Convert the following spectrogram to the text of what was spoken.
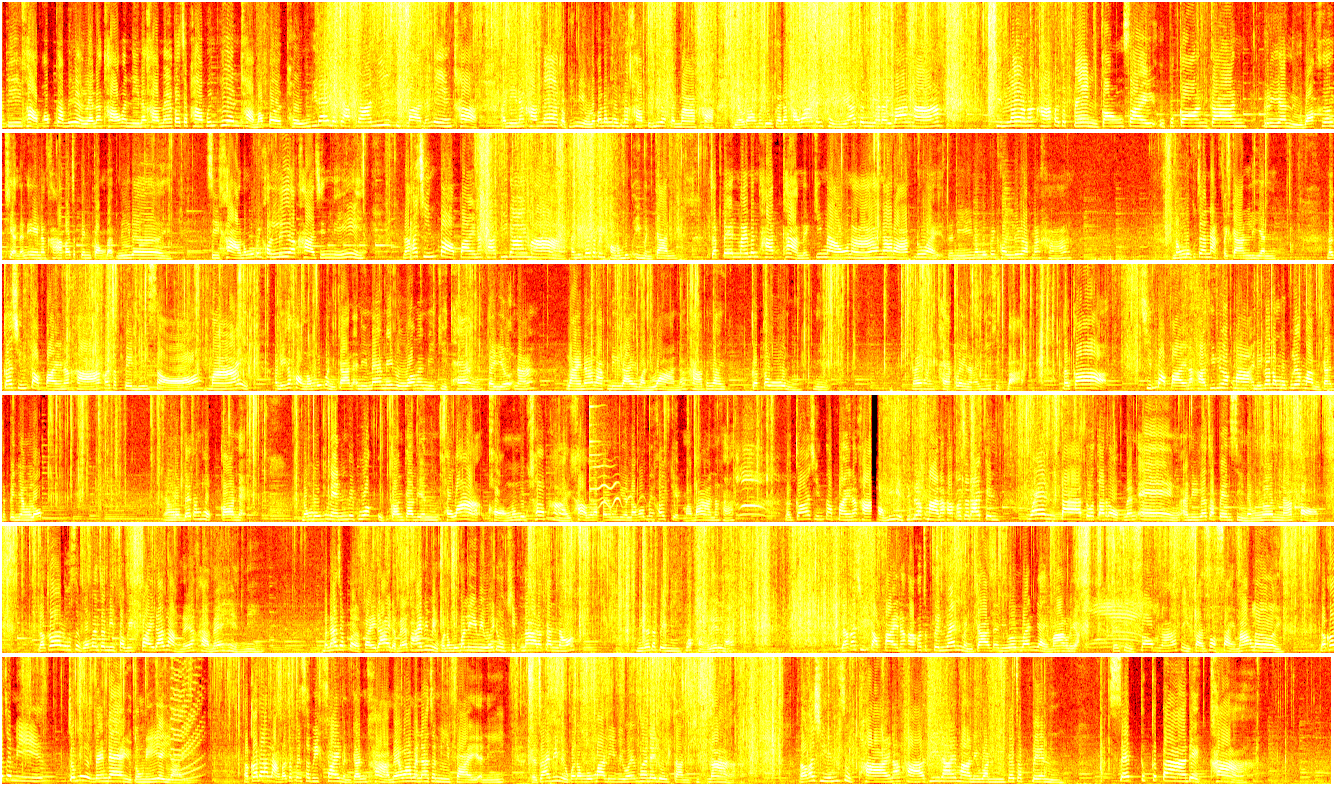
สดีค่ะพบกับแม่เหมียวแล้วนะคะ วันนี้นะคะ แม่ก็จะพาเพื่อนๆค่ะ มาเปิดถุงที่ได้มาจากร้าน 20 บาทนั่นเองค่ะ อันนี้นะคะแม่กับพี่หมิวแล้วก็น้องมุกนะคะไปเลือกกันมาค่ะ เดี๋ยวเรามาดูกันนะคะว่าในถุงนี้จะมีอะไรบ้างนะ ชิ้นแรกนะคะก็จะเป็นกล่องใส่อุปกรณ์การเรียนหรือว่าเครื่องเขียนนั่นเองนะคะ ก็จะเป็นกล่องแบบนี้เลย สีขาวน้องมุกเป็นคนเลือกค่ะชิ้นนี้ แล้วก็ชิ้นต่อไปนะคะที่ได้มา อันนี้ก็จะเป็นของน้องมุกอีกเหมือนกัน จะเป็นไม้บรรทัดค่ะแม็กกี้เมาส์นะ น่ารักด้วย ตัวนี้น้องมุกเป็นคนเลือกนะคะ น้องมุกจะหนักไปการเรียน แล้วก็ชิ้นต่อไปนะคะ ก็จะเป็นดินสอไม้ อันนี้ก็ของน้องมุกเหมือนกัน อันนี้แม่ไม่รู้ว่ามันมีกี่แท่งแต่เยอะนะ ลายน่ารักดีลายหวานๆนะคะ เป็นลายการ์ตูนนี่ได้ทั้งแพ็คเลยนะ 20 บาท แล้วก็ชิ้นต่อไปนะคะที่เลือกมาอันนี้ก็น้องมุกเลือกมาเหมือนกันจะเป็นยางลบยางลบได้ตั้ง 6 ก้อนเนี่ยน้องมุกเน้นไปพวกอุปกรณ์การเรียน เพราะว่าของน้องมุกชอบหายค่ะ เวลาไปโรงเรียนแล้วก็ไม่ค่อยเก็บมาบ้านนะคะ แล้วก็ชิ้นต่อไปนะคะ ของพี่หมิวที่เลือกมานะคะ ก็จะได้เป็นแว่นตาตัวตลกนั่นเอง อันนี้ก็จะเป็นสีน้ำเงินนะขอบแล้วก็รู้สึกว่ามันจะมีสวิตช์ไฟด้านหลังด้วยค่ะ แม่เห็นนี่ มันน่าจะเปิดไฟได้เดี๋ยวแม่จะให้พี่หมิวกับน้องมุกมารีวิวให้ดูคลิปหน้าแล้วกันเนาะนี่ก็จะเป็นพวกของเล่นแล้วแล้วก็ชิ้นต่อไปนะคะ ก็จะเป็นแว่นเหมือนกันแต่นี้ว่าแว่นใหญ่มากเลยอะเป็นสีส้มนะ สีสันสดใสมากเลย แล้วก็จะมีจมูกแดงๆอยู่ตรงนี้ใหญ่ ๆ แล้วก็ด้านหลังก็จะเป็นสวิตช์ไฟเหมือนกันค่ะ แม้ว่ามันน่าจะมีไฟอันนี้ เดี๋ยวจะให้พี่หมิวกับน้องมุกมารีวิวให้เพื่อนได้ดูกันคลิปหน้า แล้วก็ชิ้นสุดท้ายนะคะที่ได้มาในวันนี้ก็จะเป็นเซตตุ๊กตาเด็กค่ะ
